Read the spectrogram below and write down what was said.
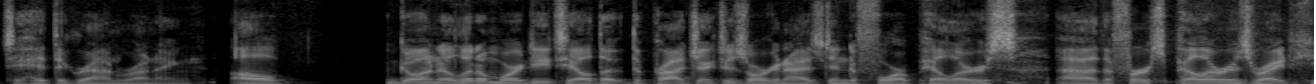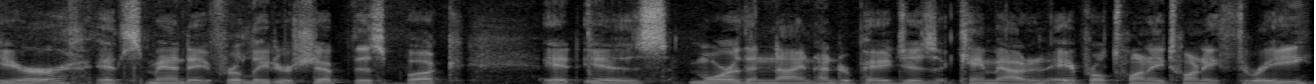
to hit the ground running. I'll go into a little more detail, the, the project is organized into four pillars. Uh, the first pillar is right here. It's Mandate for Leadership, this book. It is more than 900 pages. It came out in April 2023,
